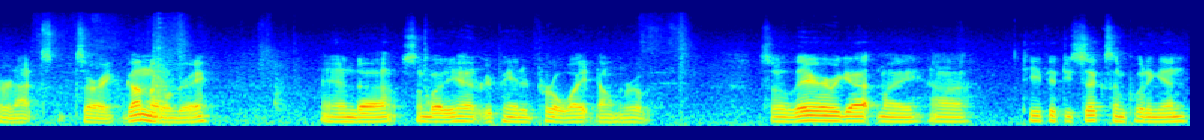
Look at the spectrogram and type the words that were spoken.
or not, sorry, gunmetal gray, and uh, somebody had it repainted pearl white down the road. So there we got my uh, T56 I'm putting in.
